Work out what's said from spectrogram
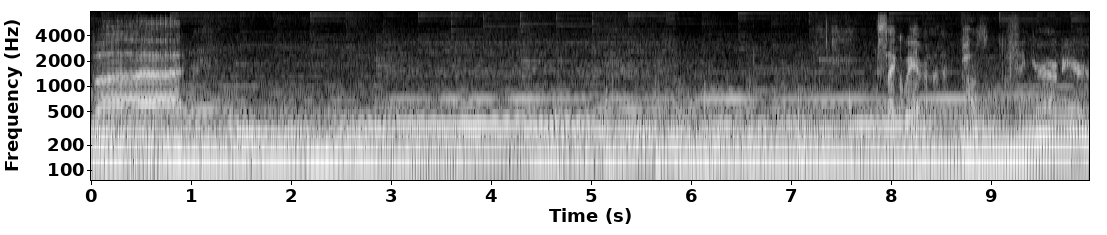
but. Looks like we have another puzzle to figure out here.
